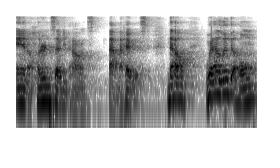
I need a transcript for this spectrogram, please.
and 170 pounds at my heaviest. Now, when I lived at home,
